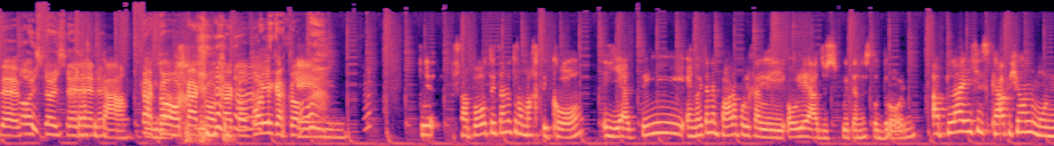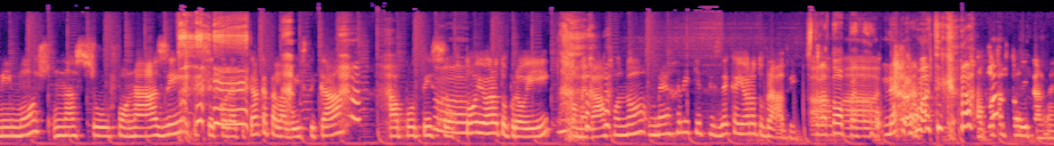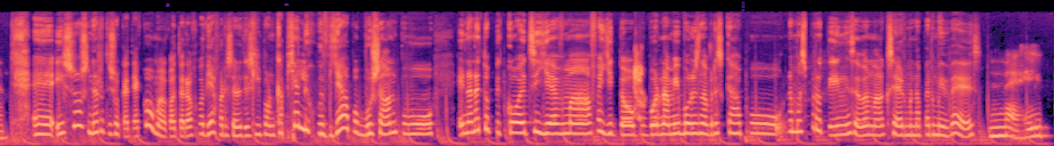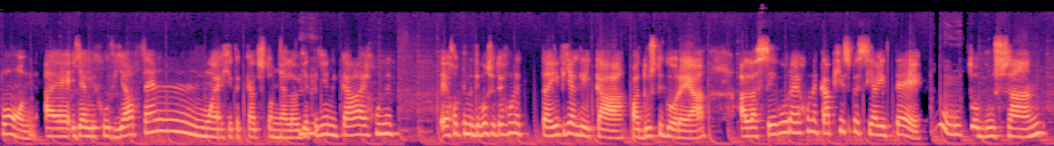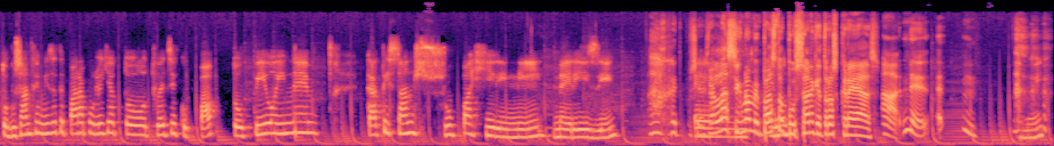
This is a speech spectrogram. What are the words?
ναι. όχι, όχι. Ναι, ναι, ναι. Περαστικά. Κακό, κακό, κακό. Πολύ κακό. Εμ, και θα πω ότι ήταν τρομακτικό γιατί ενώ ήταν πάρα πολύ καλοί όλοι οι άντζους που ήταν στον dorm απλά είχες κάποιον μονίμως να σου φωνάζει σε κορεατικά καταλαβίστικα από τις 8 η ώρα το πρωί στο μεγάφωνο μέχρι και τις 10 η ώρα το βράδυ. Στρατόπεδο. Άμα. Ναι, πραγματικά. Οπότε αυτό ήταν. Ε, ίσως να ρωτήσω κάτι ακόμα εγώ τώρα. Έχω διάφορες ερωτήσεις. Λοιπόν, κάποια λιχουδιά από Μπουσάν που να είναι τοπικό έτσι γεύμα, φαγητό που μπορεί να μην μπορείς να βρεις κάπου. Να μας προτείνεις εδώ να ξέρουμε να παίρνουμε ιδέες. Ναι, λοιπόν, ε, για λιχουδιά δεν μου έρχεται κάτι στο μυαλο γιατί γενικά έχουν, έχω την εντύπωση ότι έχουν τα ίδια γλυκά παντού στην Κορέα, αλλά σίγουρα έχουν κάποιες σπεσιαλιτέ. Το Busan, το Busan θυμίζεται πάρα πολύ για το Twedgy Kupap, το οποίο είναι κάτι σαν σούπα χοιρινή με ρύζι. Αχ, εντυπωσιαστικό. Καλά, συγγνώμη, πας στο ενώ- μπουσάν και τρως κρέας. Α, ναι. ε, μ, Εννοείται.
